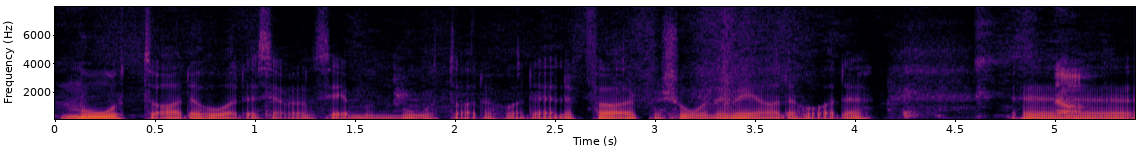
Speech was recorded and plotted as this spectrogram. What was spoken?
mot ADHD, säger man, säger man mot ADHD eller för personer med ADHD, eh, Ja.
